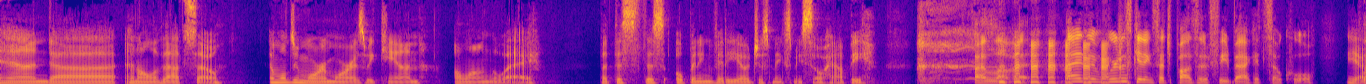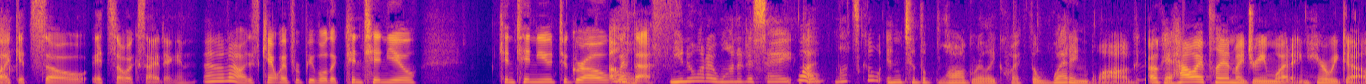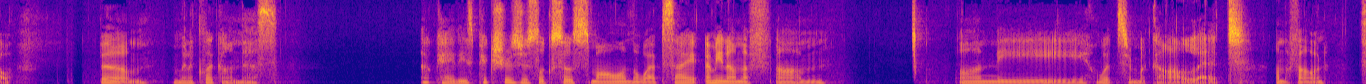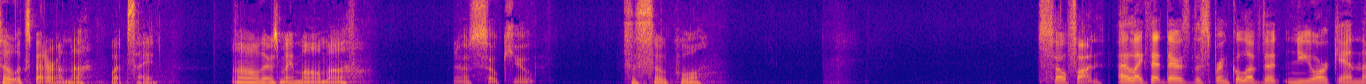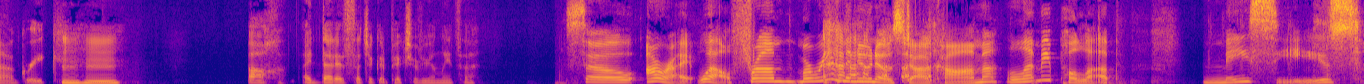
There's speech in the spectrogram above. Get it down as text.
and uh, and all of that. So, and we'll do more and more as we can along the way. But this this opening video just makes me so happy. I love it. I, we're just getting such positive feedback. It's so cool. Yeah, Like it's so it's so exciting, and I don't know. I just can't wait for people to continue continue to grow with Oh, us. You know what I wanted to say? What? Go- let's go into the blog really quick, the wedding blog. Okay, how I plan my dream wedding. Here we go. Boom. I'm going to click on this. Okay, these pictures just look so small on the website. I mean, on the um, on the what's it call it on the phone. So it looks better on the website. Oh, there's my mama. It was so cute. This is so cool. So fun. I like that there's the sprinkle of the New York and the Greek. Mm-hmm. Oh, I, that is such a good picture of you and Lisa. So, all right. Well, from mariamenounos.com, let me pull up Macy's.com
